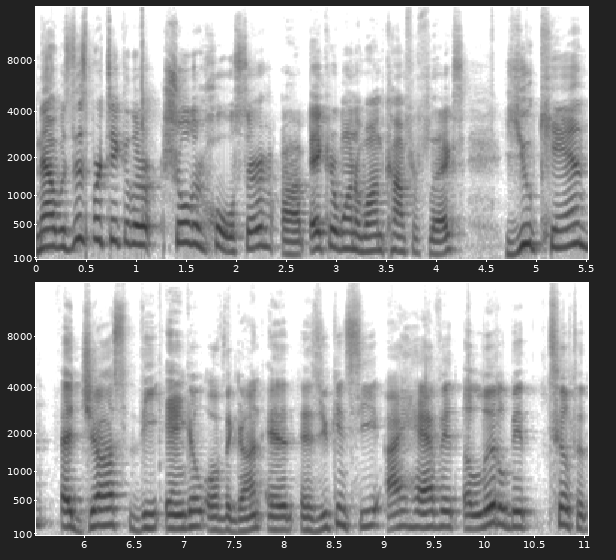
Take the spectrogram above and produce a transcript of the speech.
Now with this particular shoulder holster, uh, Aker 101 Comfort Flex, you can adjust the angle of the gun and as you can see I have it a little bit tilted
